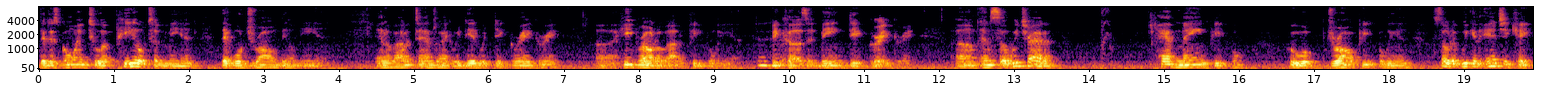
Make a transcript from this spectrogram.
that is going to appeal to men that will draw them in. And a lot of times, like we did with Dick Gregory, uh, he brought a lot of people in Mhm. because of being Dick Gregory. Um, and so we try to have named people who will draw people in so that we can educate.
